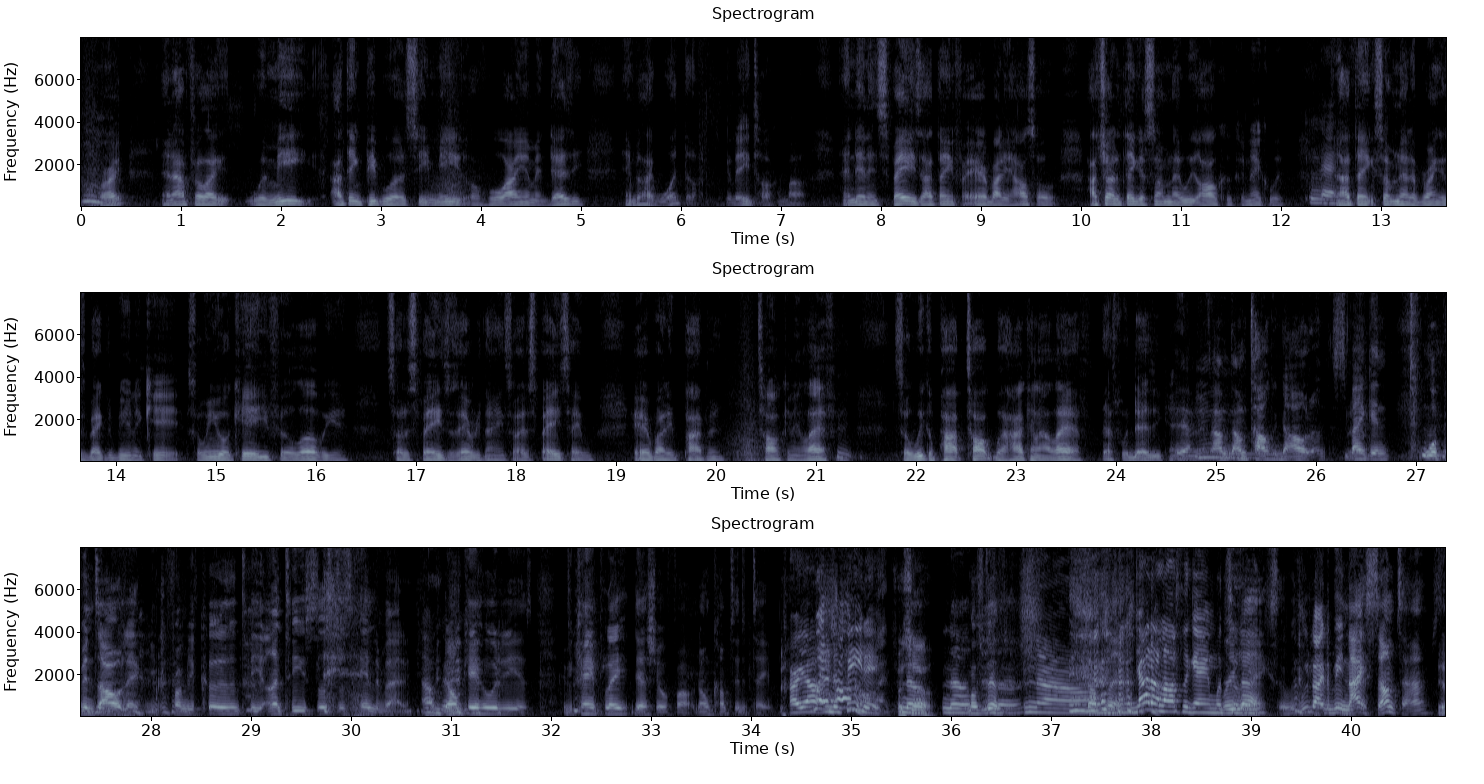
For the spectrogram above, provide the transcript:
right? And I feel like with me, I think people will see me of who I am and Desi and be like, what the f- are they talking about? And then in Spades, I think for everybody household, I try to think of something that we all could connect with. Okay. And I think something that'll bring us back to being a kid. So when you're a kid, you feel love again. So the spades was everything. So at the spades table, everybody popping, talking, and laughing. Hmm. So we could pop talk, but how can I laugh? That's what Desi came. Yeah, in. I'm, I'm talking to all of them, spanking, whoopings, all that, from your cousin to your aunties, sisters, anybody. Okay. Don't care who it is. If you can't play, that's your fault. Don't come to the table. Are y'all Wait, undefeated? For No, sure. no, Most definitely. No. Stop playing. Y'all done lost the game or two. Relax. We like to be nice sometimes.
